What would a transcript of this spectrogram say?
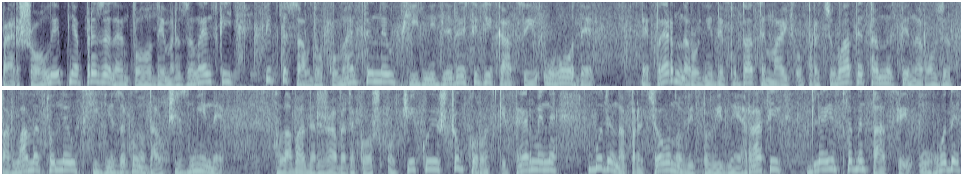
1 липня президент Володимир Зеленський підписав документи, необхідні для ратифікації угоди. Тепер народні депутати мають опрацювати та внести на розгляд парламенту необхідні законодавчі зміни. Глава держави також очікує, що в короткі терміни буде напрацьовано відповідний графік для імплементації угоди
